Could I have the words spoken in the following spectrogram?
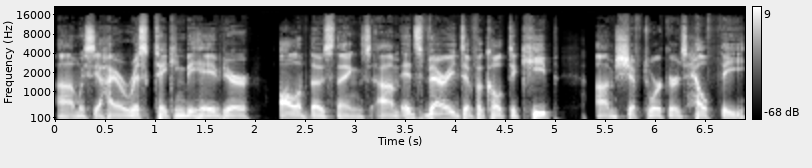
Um, we see a higher risk taking behavior, all of those things. Um, it's very difficult to keep um, shift workers healthy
